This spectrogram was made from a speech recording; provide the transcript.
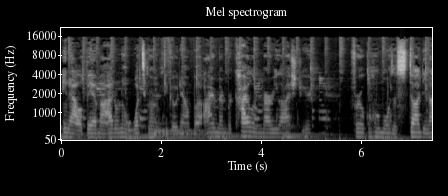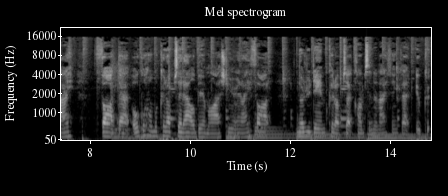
in Alabama, I don't know what's going to go down, but I remember Kyler Murray last year for Oklahoma was a stud, and I thought that Oklahoma could upset Alabama last year, and I thought Notre Dame could upset Clemson, and I think that it could.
